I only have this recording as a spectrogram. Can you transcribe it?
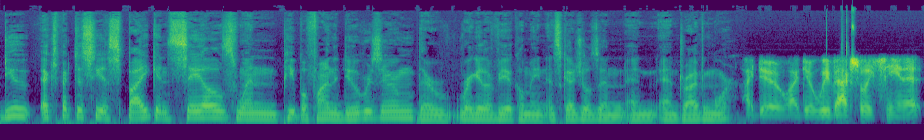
Do you expect to see a spike in sales when people finally do resume their regular vehicle maintenance schedules and, and, and driving more? I do. I do. We've actually seen it.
